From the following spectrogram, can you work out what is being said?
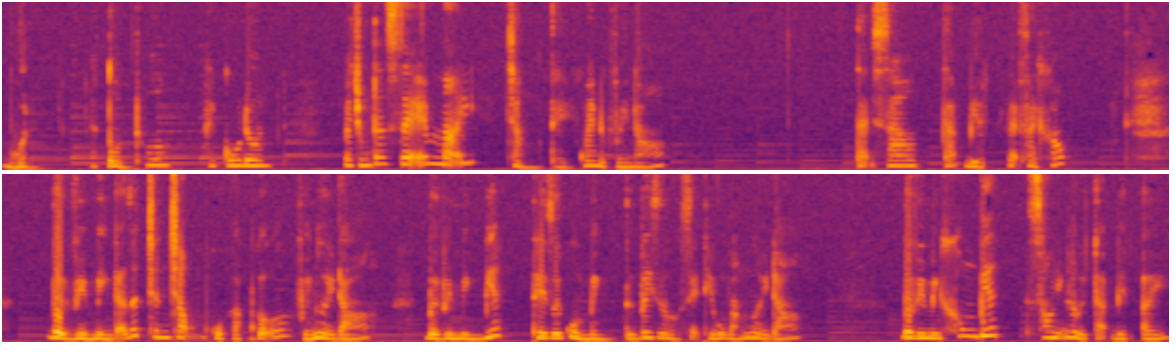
buồn, là tổn thương hay cô đơn, và chúng ta sẽ mãi chẳng thể quen được với nó. Tại sao tạm biệt lại phải khóc? Bởi vì mình đã rất trân trọng cuộc gặp gỡ với người đó. Bởi vì mình biết thế giới của mình từ bây giờ sẽ thiếu vắng người đó. Bởi vì mình không biết sau những lời tạm biệt ấy,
